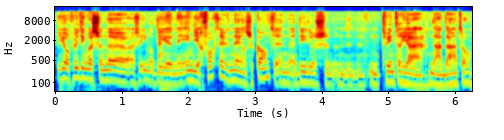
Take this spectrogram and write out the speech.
Joop Huting was, een, uh, was iemand die in Indië gevochten heeft, aan de Nederlandse kant. En die dus twintig jaar na dato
